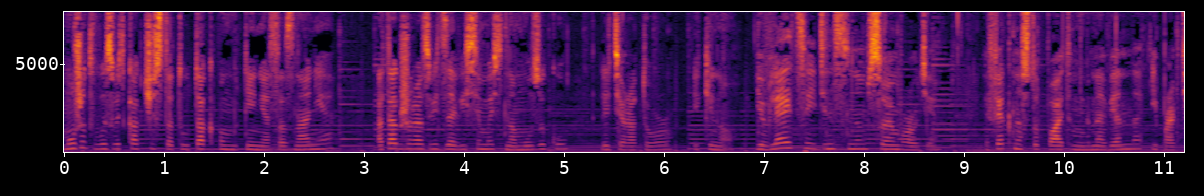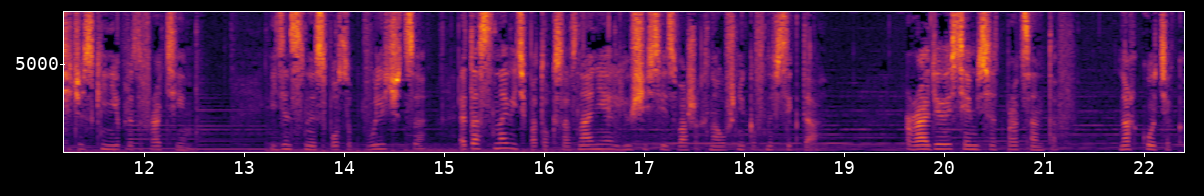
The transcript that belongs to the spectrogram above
Может вызвать как чистоту, так и помутнение сознания, а также развить зависимость на музыку, литературу и кино. Является единственным в своем роде. Эффект наступает мгновенно и практически непредотвратим. Единственный способ вылечиться – это остановить поток сознания, льющийся из ваших наушников навсегда. Радио 70%. Наркотик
